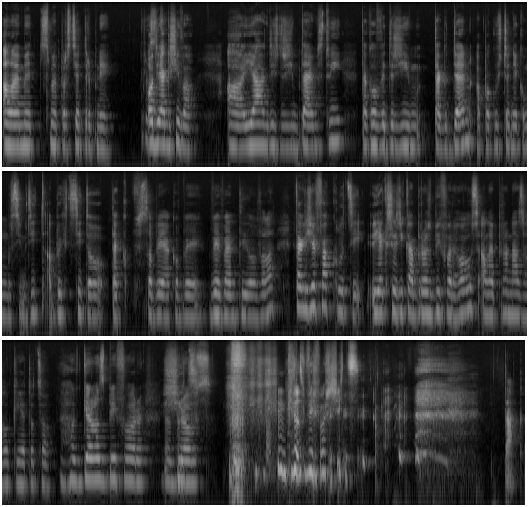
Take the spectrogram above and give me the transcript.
ale my jsme prostě drbny. Prostě. Od jak živa. A já, když držím tajemství, tak ho vydržím tak den a pak už to někomu musím říct, abych si to tak v sobě jakoby vyventilovala. Takže fakt kluci, jak se říká bros before house, ale pro nás holky je to co? Girls before uh, Sheets. bros. Girls before sheets. Tak,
